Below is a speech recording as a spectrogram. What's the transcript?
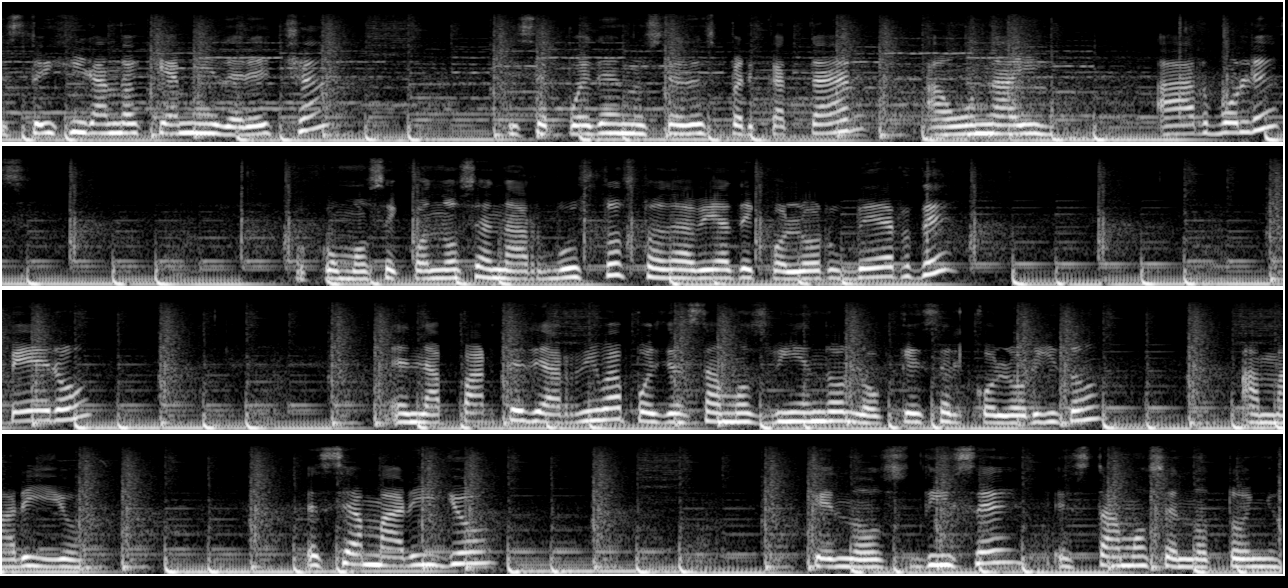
Estoy girando aquí a mi derecha y se pueden ustedes percatar, aún hay árboles o como se conocen arbustos todavía de color verde. Pero en la parte de arriba pues ya estamos viendo lo que es el colorido amarillo. Ese amarillo que nos dice estamos en otoño.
